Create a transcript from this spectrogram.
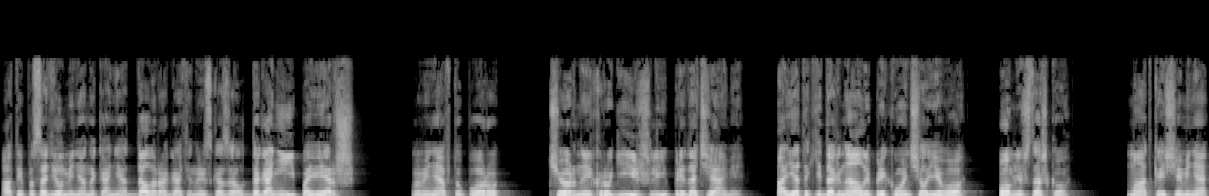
а ты посадил меня на коня, дал рогатину и сказал «Догони и повершь». У меня в ту пору черные круги шли пред очами, а я таки догнал и прикончил его. Помнишь, Сашко? Матка еще меня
